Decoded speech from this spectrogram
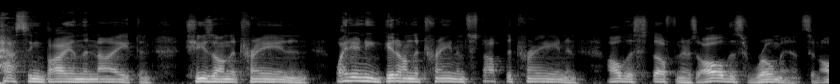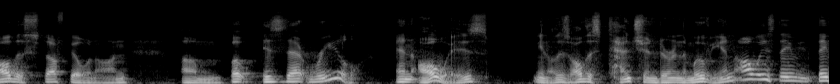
passing by in the night and she's on the train and why didn't he get on the train and stop the train and all this stuff and there's all this romance and all this stuff going on um, but is that real and always you know, there's all this tension during the movie, and always they they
